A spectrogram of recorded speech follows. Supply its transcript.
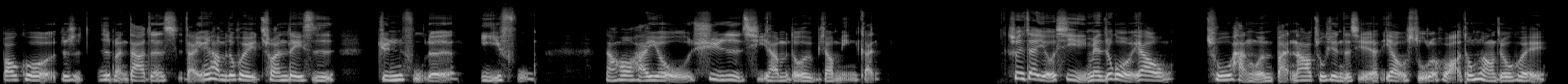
包括就是日本大正时代，因为他们都会穿类似军服的衣服，然后还有旭日旗，他们都会比较敏感。所以在游戏里面，如果要出韩文版，然后出现这些要素的话，通常就会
